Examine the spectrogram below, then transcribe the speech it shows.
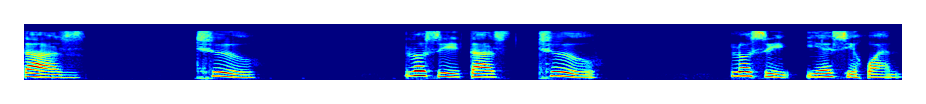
does too. Lucy does too. Lucy 也喜欢。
